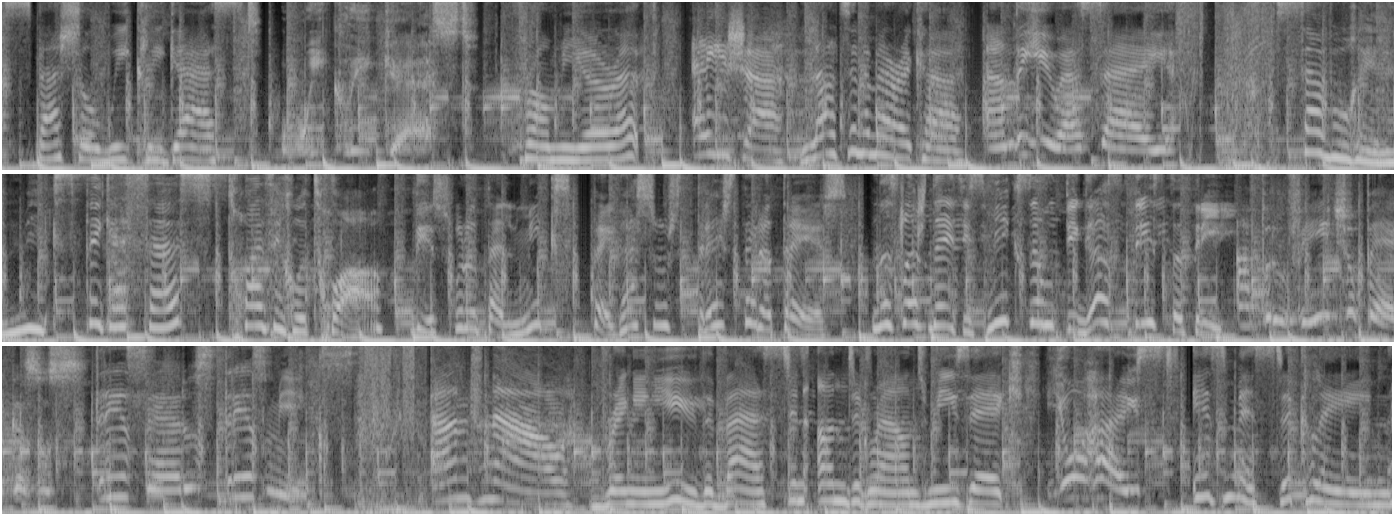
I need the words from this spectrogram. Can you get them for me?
Special weekly guest. Weekly guest. From Europe, Asia, Latin America, and the USA. Savourez le mix Pegasus 303. Disfruta el mix Pegasus 303. Наслаждайтесь миксом Pegasus 303. Aproveite o Pegasus 303 Mix. And now, bringing you the best in underground music, your host is Mr. Clean.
